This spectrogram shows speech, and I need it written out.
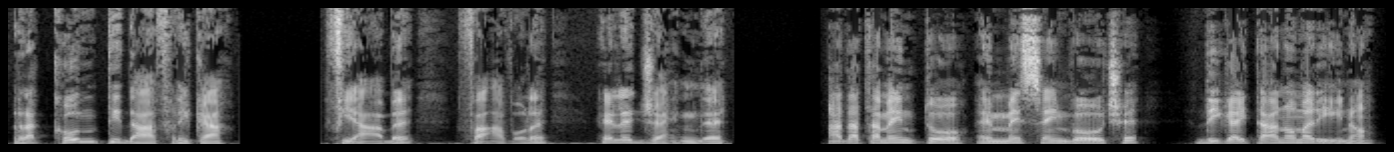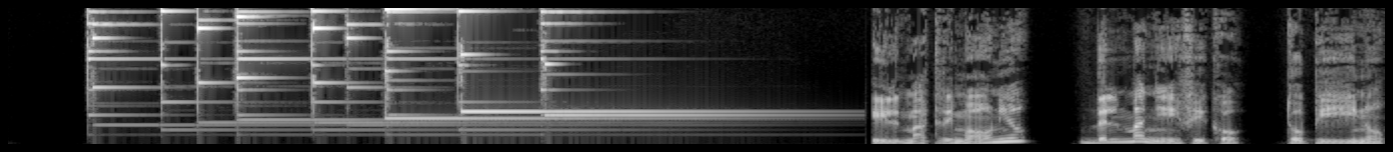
Racconti d'Africa. Fiabe, favole e leggende. Adattamento e messa in voce di Gaetano Marino. Il matrimonio del magnifico Topino.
